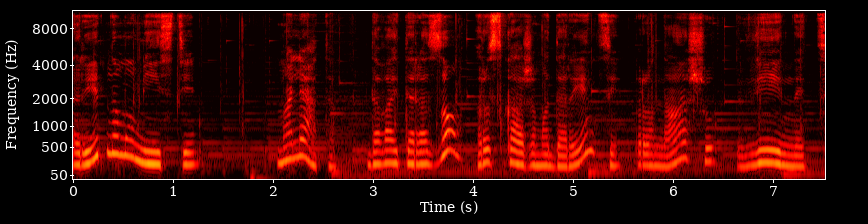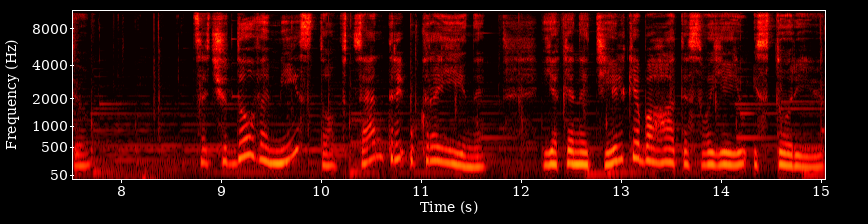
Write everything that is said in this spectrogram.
рідному місті. Малята, давайте разом розкажемо Даринці про нашу Вінницю. Це чудове місто в центрі України, яке не тільки багате своєю історією,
